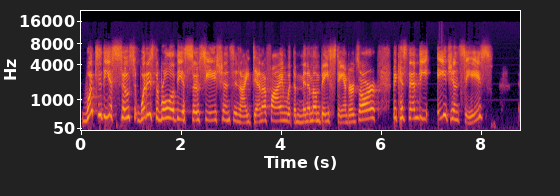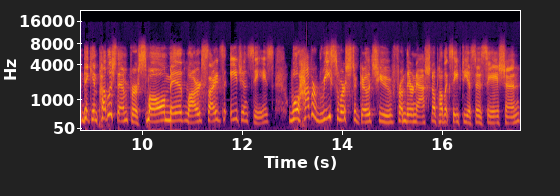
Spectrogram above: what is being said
what do the associ- what is the role of the associations in identifying what the minimum base standards are? Because then the agencies they can publish them for small, mid, large size agencies, will have a resource to go to from their National Public Safety Association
